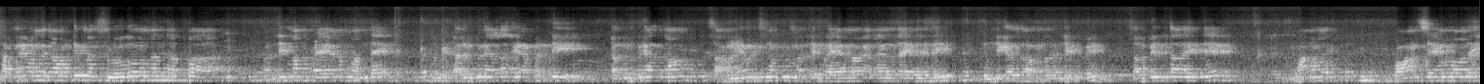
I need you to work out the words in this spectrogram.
సమయం ఉంది కాబట్టి మన స్లోగా ఉన్నాం తప్ప మళ్ళీ మన ప్రయాణం అంతే. కలుపుకుని వెళ్ళాలి కాబట్టి కలుపుకుని వెళ్దాం. సమయం వచ్చినప్పుడు మళ్ళీ ప్రయాణం ఎలా వెళ్తాయి అనేది ముందుకెళ్దాం అందరం చెప్పి సభ్యత్వాలు అయితే మనం కోనసీమలోనే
